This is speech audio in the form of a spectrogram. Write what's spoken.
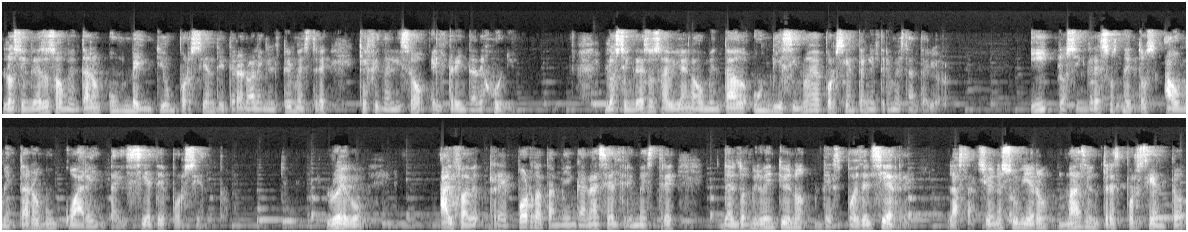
Los ingresos aumentaron un 21% interanual en el trimestre que finalizó el 30 de junio. Los ingresos habían aumentado un 19% en el trimestre anterior y los ingresos netos aumentaron un 47%. Luego, Alphabet reporta también ganancia del trimestre del 2021 después del cierre, las acciones subieron más de un 3%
